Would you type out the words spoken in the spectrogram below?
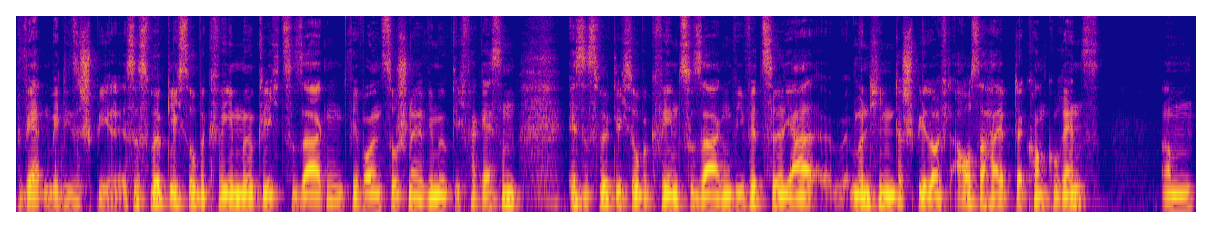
bewerten wir dieses Spiel. Ist es wirklich so bequem möglich zu sagen, wir wollen es so schnell wie möglich vergessen? Ist es wirklich so bequem zu sagen, wie Witzel, ja, München, das Spiel läuft außerhalb der Konkurrenz? Ähm,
